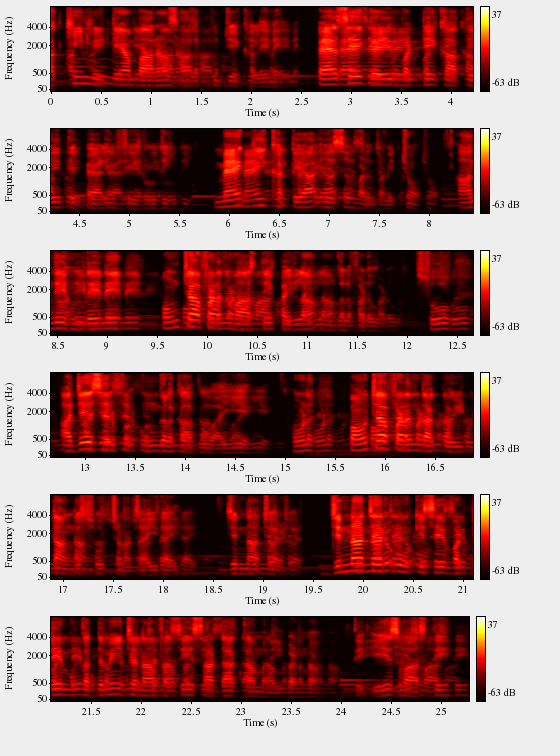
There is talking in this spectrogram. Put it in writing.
ਅੱਖੀਂ ਮੀਟਿਆਂ 12 ਸਾਲ ਪੁੱਜੇ ਖਲੇ ਨੇ। ਪੈਸੇ ਗਏ ਵੱਟੇ ਖਾਤੇ ਤੇ ਪੈਲੀ ਫੇਰ ਉਹਦੀ। ਮੈਂ ਕੀ ਖੱਟਿਆ ਇਸ ਵਣਜ ਵਿੱਚੋਂ? ਆਂਦੇ ਹੁੰਦੇ ਨੇ ਪਹੁੰਚਾ ਫੜਨ ਵਾਸਤੇ ਪਹਿਲਾਂ ਉਂਗਲ ਫੜੋ। ਸੋ ਅਜੇ ਸਿਰਫ ਉਂਗਲ ਕਾਬੂ ਆਈਏ ਹੁਣ ਪਹੁੰਚਾ ਫੜਨ ਦਾ ਕੋਈ ਢੰਗ ਸੋਚਣਾ ਚਾਹੀਦਾ ਹੈ ਜਿੰਨਾ ਚਿਰ ਜਿੰਨਾ ਚਿਰ ਉਹ ਕਿਸੇ ਵੱਡੇ ਮੁਕੱਦਮੇ 'ਚ ਨਾ ਫਸੇ ਸਾਡਾ ਕੰਮ ਨਹੀਂ ਬਣਨਾ। ਤੇ ਇਸ ਵਾਸਤੇ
